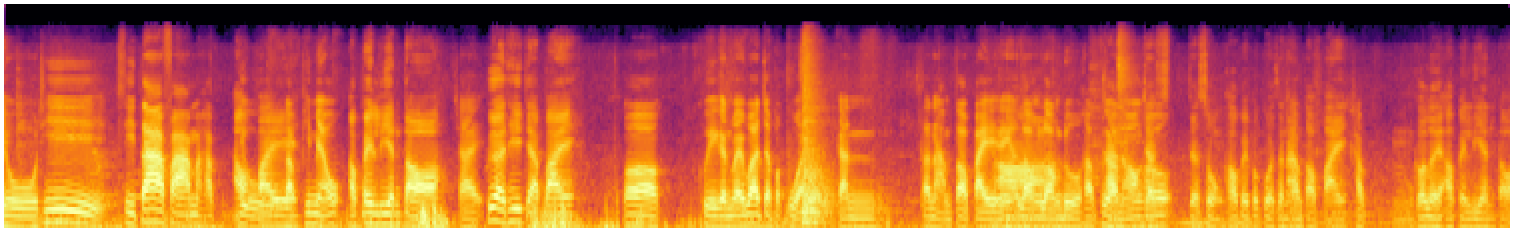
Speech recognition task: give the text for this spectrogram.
อยู่ที่ซีต้าฟาร์มอะครับเอาอยู่ไป กับพี่แมวเอาไปเรียนต่อ ใช่ เพื่อที่จะไป ก็คุยกันไว้ว่าจะประกวดกันสนามต่อไปเนี่ยอ่า ลองลองดูครับเผื่อน้องจะเขา จะส่งเขาไปประกวดสนามครับ ต่อไป ครับอืม ก็เลยเอาไปเรียนต่อ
